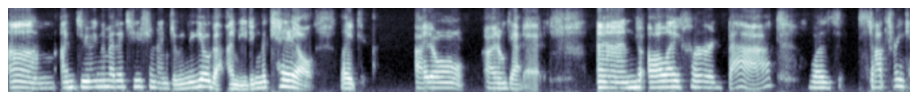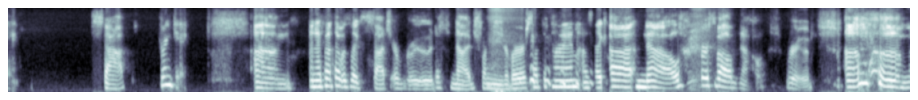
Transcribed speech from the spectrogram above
um, I'm doing the meditation, I'm doing the yoga, I'm eating the kale. Like I don't I don't get it. And all I heard back was stop drinking. Stop drinking. Um, and I thought that was like such a rude nudge from the universe at the time. I was like, uh, no. First of all, no, rude. Um,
